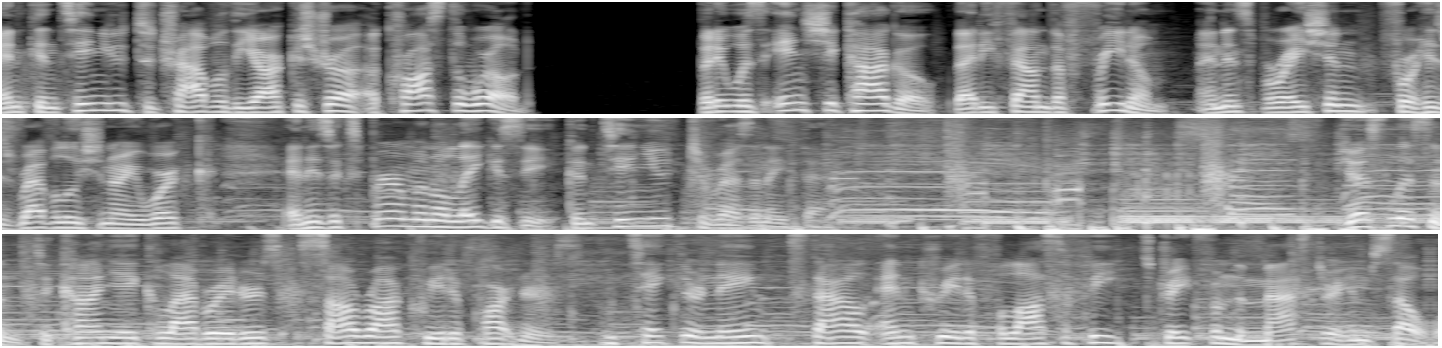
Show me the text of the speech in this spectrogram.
and continued to travel the orchestra across the world. But it was in Chicago that he found the freedom and inspiration for his revolutionary work, and his experimental legacy continued to resonate there. Just listen to Kanye collaborators Sa Ra Creative Partners, who take their name, style, and creative philosophy straight from the master himself.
